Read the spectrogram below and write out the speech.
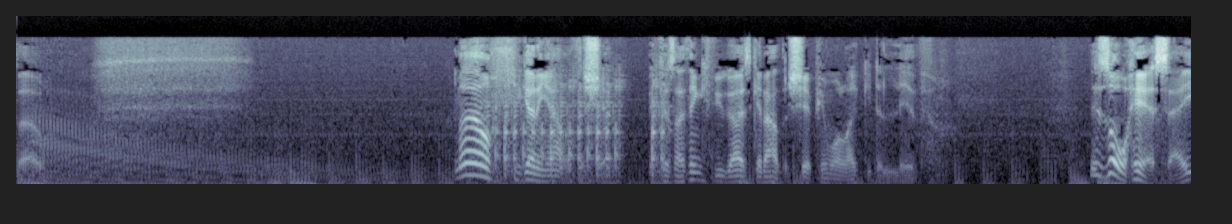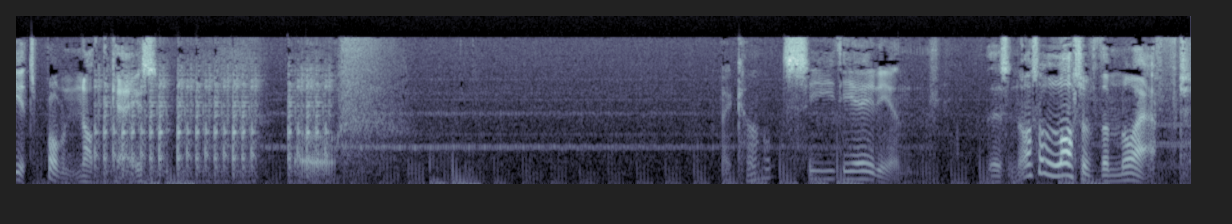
though. Well, you're getting out of the ship. Because I think if you guys get out the ship, you're more likely to live. This is all hearsay, it's probably not the case. Oh. I can't see the alien. There's not a lot of them left.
